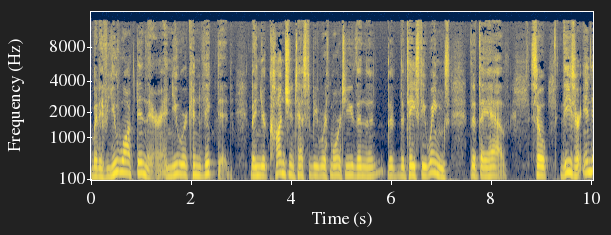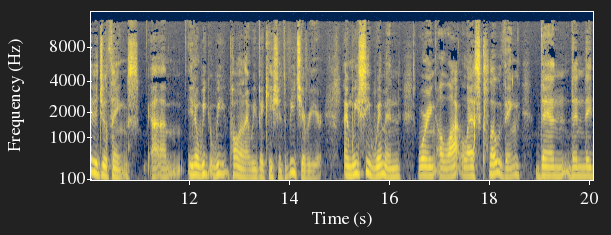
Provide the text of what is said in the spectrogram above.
But if you walked in there and you were convicted, then your conscience has to be worth more to you than the, the, the tasty wings that they have. So these are individual things. Um, you know, we we Paul and I we vacation at the beach every year, and we see women wearing a lot less clothing than than they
